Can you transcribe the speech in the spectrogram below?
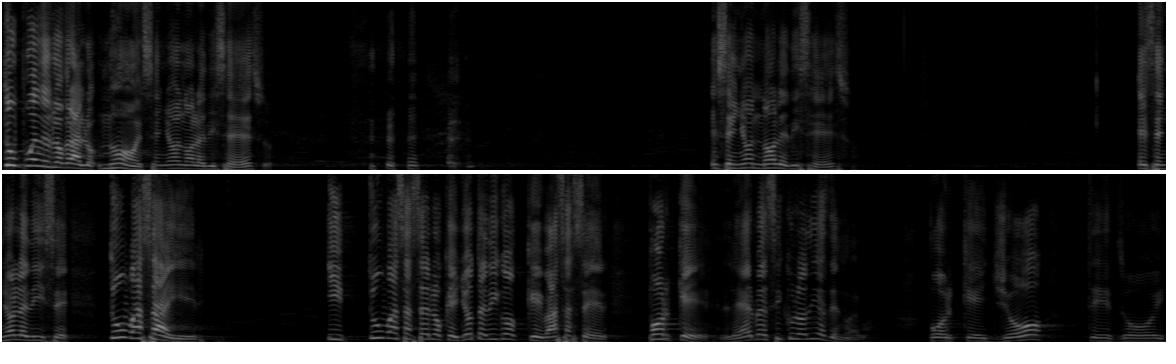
Tú puedes lograrlo. No, el Señor no le dice eso. el Señor no le dice eso el Señor le dice, tú vas a ir y tú vas a hacer lo que yo te digo que vas a hacer. ¿Por qué? Lee el versículo 10 de nuevo. Porque yo te doy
